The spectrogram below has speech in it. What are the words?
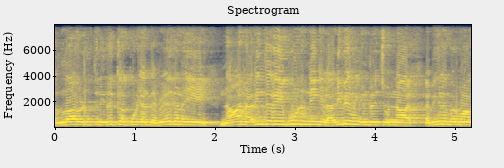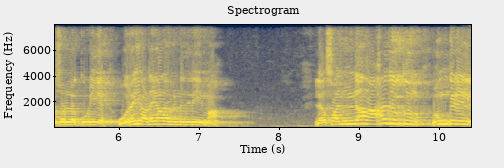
அல்லாஹிடத்தில் இருக்கக்கூடிய அந்த வேதனையை நான் அறிந்ததை போன்று நீங்கள் அறிவீர்கள் என்று சொன்னால் நபிகள் பெருமான் சொல்லக்கூடிய ஒரே அடையாளம் என்ன தெரியுமா? லசல்லா உங்களில்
